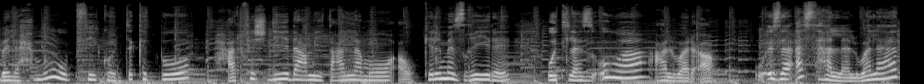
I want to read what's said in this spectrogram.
بالحبوب فيكن تكتبوا حرف جديد عم يتعلموا أو كلمة صغيرة وتلزقوها على الورقة. وإذا أسهل للولد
